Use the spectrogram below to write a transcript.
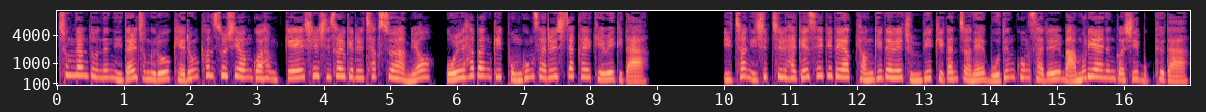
충남도는 이달 중으로 계룡 컨소시엄과 함께 실시 설계를 착수하며 올 하반기 본공사를 시작할 계획이다. 2027 하계 세계대학 경기대회 준비 기간 전에 모든 공사를 마무리하는 것이 목표다.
